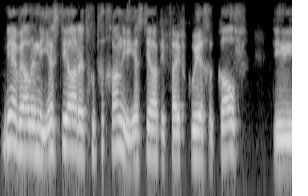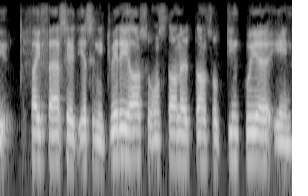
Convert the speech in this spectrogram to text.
Nee, wel in die eerste jaar het goed gegaan. Die eerste jaar het die 5 koeie gekalf. Die vyf verse het eers in die tweede jaar, so ons staan nou tans op 10 koeie en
